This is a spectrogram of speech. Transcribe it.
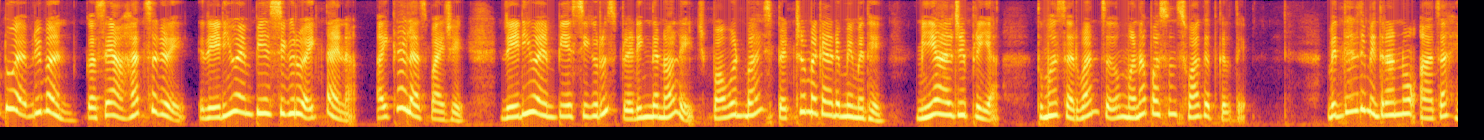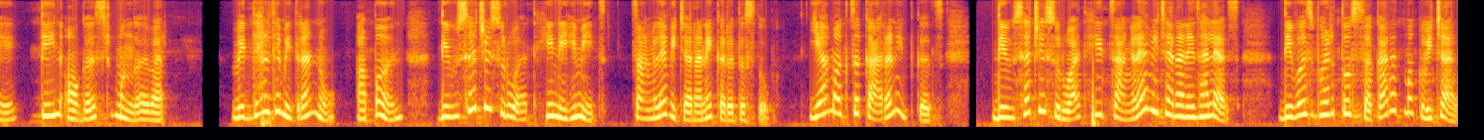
टू एव्हरीवन कसे आहात सगळे? Radio M P S C Guru ऐकताय ना? ऐकायलाच पाहिजे. Radio M P S C Guru spreading the knowledge powered by Spectrum अकॅडमीमध्ये मी आलजी प्रिया. तुम्हा सर्वांचं मनापासून स्वागत करते. विद्यार्थी मित्रांनो आज आहे तीन ऑगस्ट मंगळवार. विद्यार्थी मित्रांनो आपण दिवसाची सुरुवात ही नेहमीच चांगल्या विचाराने करत असतो. यामागचं कारण इतकंच. दिवसाची सुरुवात ही चांगल्या विचाराने झाल्यास दिवसभर तो सकारात्मक विचार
